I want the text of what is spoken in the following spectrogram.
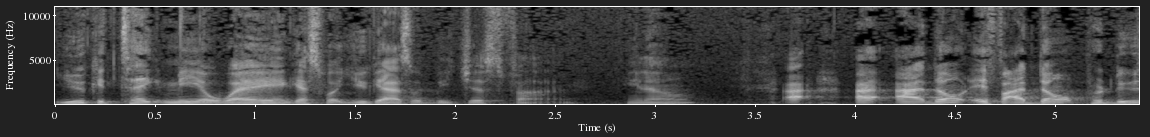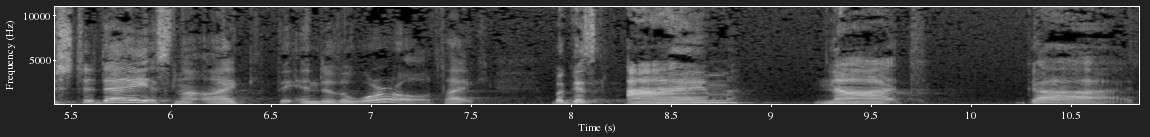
You could take me away, and guess what? You guys would be just fine. You know? I, I, I don't, if I don't produce today, it's not like the end of the world. Like, because I'm not God.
